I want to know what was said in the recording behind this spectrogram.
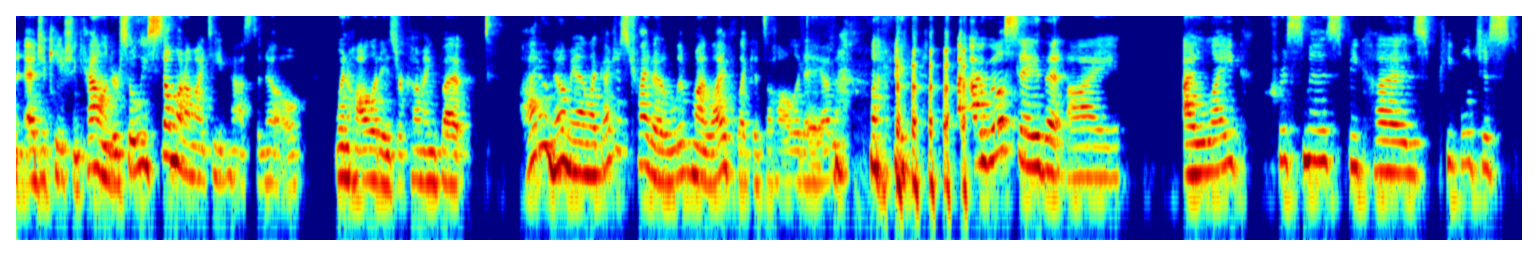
an education calendar. So at least someone on my team has to know when holidays are coming. But I don't know, man. Like I just try to live my life like it's a holiday. Like, I will say that I I like Christmas because people just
